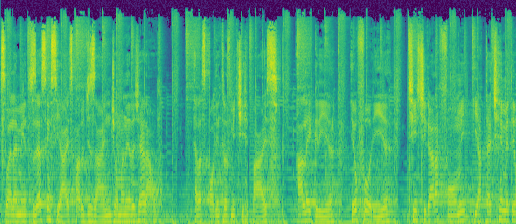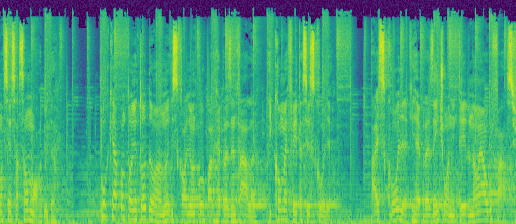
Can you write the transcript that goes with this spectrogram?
são elementos essenciais para o design de uma maneira geral. Elas podem transmitir paz, alegria, euforia, te instigar à fome e até te remeter uma sensação mórbida. Por que a Pantone todo ano escolhe uma cor para representá-la e como é feita essa escolha? A escolha que represente o ano inteiro não é algo fácil,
